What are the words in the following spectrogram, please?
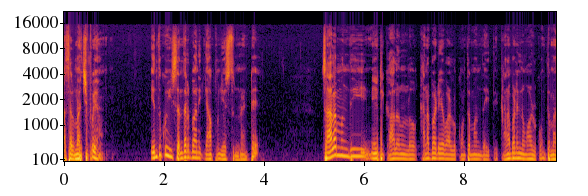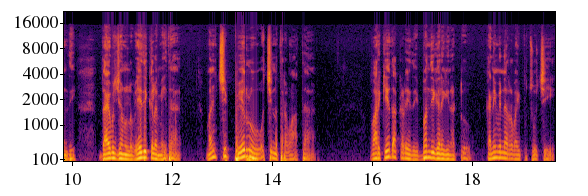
అసలు మర్చిపోయాం. ఎందుకు ఈ సందర్భాన్ని జ్ఞాపం చేస్తున్నానంటే చాలామంది నేటి కాలంలో కనబడే వాళ్ళు కొంతమంది అయితే కనబడిన వాళ్ళు కొంతమంది దైవజనులు వేదికల మీద మంచి పేరు వచ్చిన తర్వాత వారికి ఏదో అక్కడ ఏదో ఇబ్బంది కలిగినట్టు కనివినర్ వైపు చూచి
